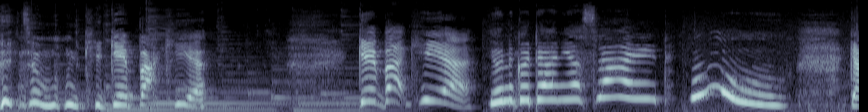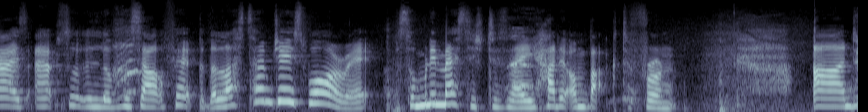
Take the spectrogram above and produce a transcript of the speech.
Little monkey, get back here. Get back here. You wanna go down your slide? Ooh. Guys, I absolutely love this outfit, but the last time Jace wore it, somebody messaged to say he had it on back to front. And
